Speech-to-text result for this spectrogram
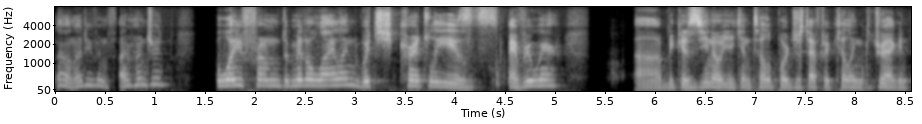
no, not even 500, away from the middle island, which currently is everywhere. Uh, because, you know, you can teleport just after killing the dragon.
